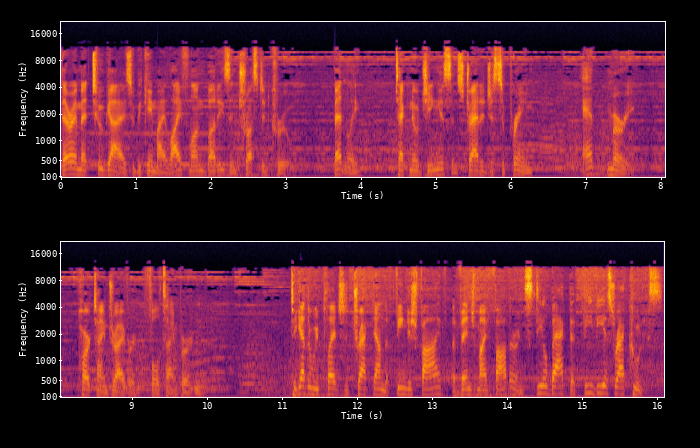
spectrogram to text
There I met two guys who became my lifelong buddies and trusted crew. Bentley, techno genius and strategist supreme, and Murray, part-time driver and full-time burden. Together we pledged to track down the Fiendish Five, avenge my father, and steal back the Thievius Raccoonus.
